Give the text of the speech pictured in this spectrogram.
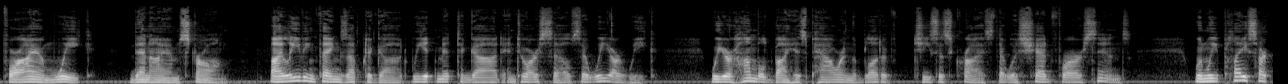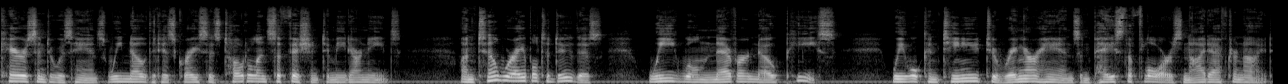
For I am weak, then I am strong. By leaving things up to God, we admit to God and to ourselves that we are weak. We are humbled by His power in the blood of Jesus Christ that was shed for our sins. When we place our cares into His hands, we know that His grace is total and sufficient to meet our needs. Until we're able to do this, we will never know peace. We will continue to wring our hands and pace the floors night after night.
